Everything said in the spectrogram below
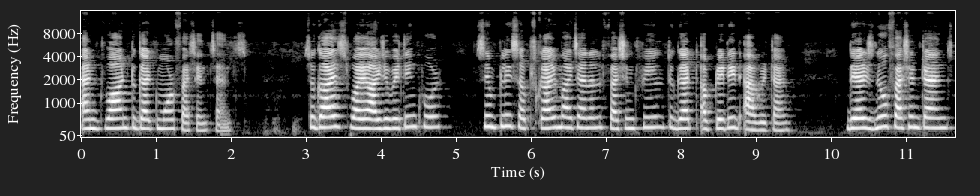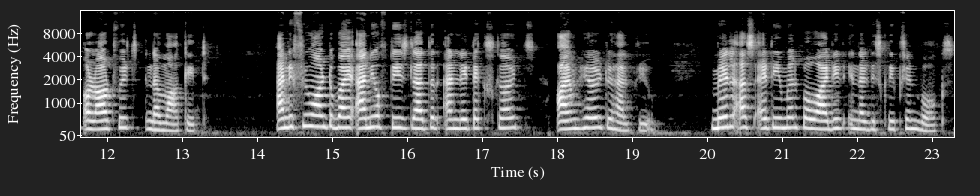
and want to get more fashion sense. So guys, why are you waiting for? Simply subscribe my channel Fashion Field to get updated every time. There is no fashion trends or outfits in the market. And if you want to buy any of these leather and latex skirts, I am here to help you. Mail us at email provided in the description box.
